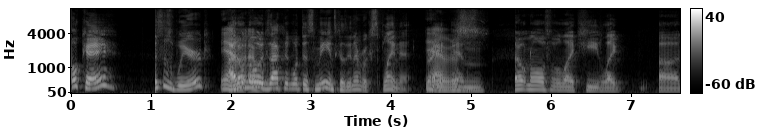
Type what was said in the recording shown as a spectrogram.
okay, this is weird. Yeah, I don't know I'm- exactly what this means because they never explain it. Right? Yeah, it was- and I don't know if like he like uh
